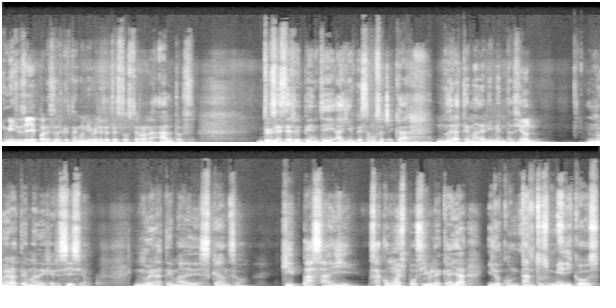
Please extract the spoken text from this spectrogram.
Y me dice, sí, parece ser que tengo niveles de testosterona altos. Entonces de repente ahí empezamos a checar. No era tema de alimentación, no era tema de ejercicio no era tema de descanso. ¿Qué pasa ahí? O sea, ¿cómo es posible que haya ido con tantos médicos,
